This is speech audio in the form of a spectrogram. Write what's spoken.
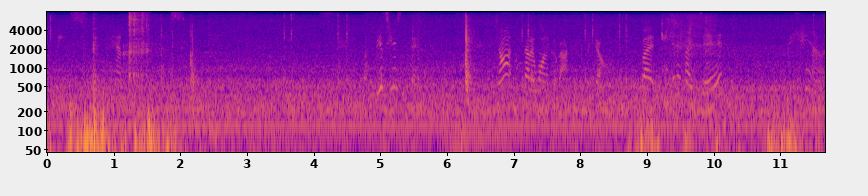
sweet, sweet Hannah. Because here's the thing. Not that I want to go back because I don't, but even if I did, I can't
